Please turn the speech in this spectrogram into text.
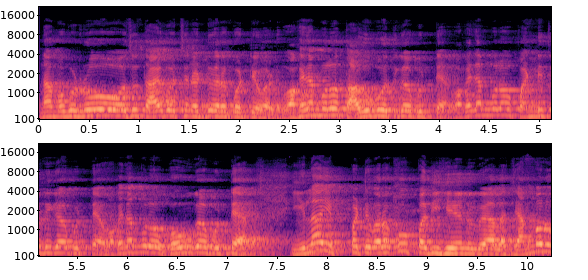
నా మొగుడు రోజు తాగి వచ్చినట్టు విరగొట్టేవాడు ఒక జన్మలో తాగుబోతుగా పుట్టా. ఒక జన్మలో పండితుడిగా పుట్టా. ఒక జన్మలో గోవుగా పుట్టా. ఇలా ఇప్పటి వరకు పదిహేను వేల జన్మలు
